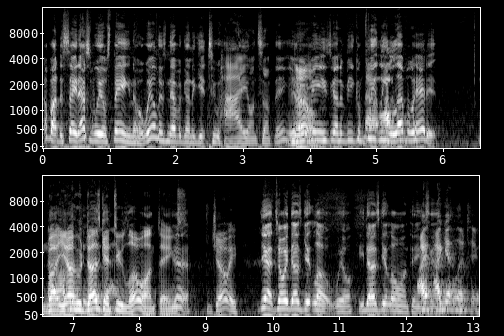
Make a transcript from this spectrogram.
I'm about to say that's Will's thing, though. Will is never going to get too high on something. You know what No. I mean? He's going to be completely I- level-headed. No, but you I'm know who does get guy. too low on things? Yeah. Joey. Yeah, Joey does get low. Will he does get low on things? I, I get low too.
